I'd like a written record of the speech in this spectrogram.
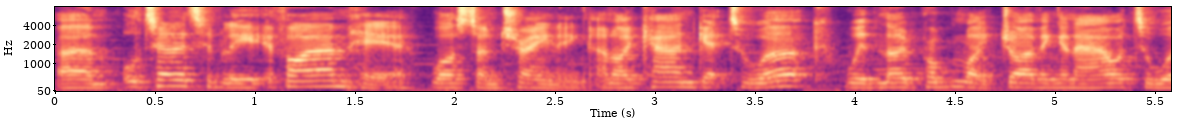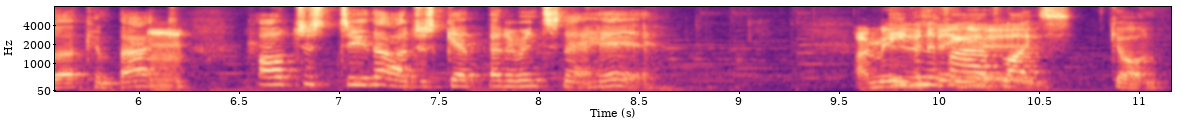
Um, alternatively, if I am here whilst I'm training and I can get to work with no problem, like driving an hour to work and back, Mm. I'll just do that. I'll just get better internet here. I mean, Even if I have is, like, go on.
